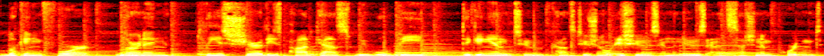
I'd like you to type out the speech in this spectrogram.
looking for learning, please share these podcasts. We will be digging into constitutional issues in the news, and it's such an important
